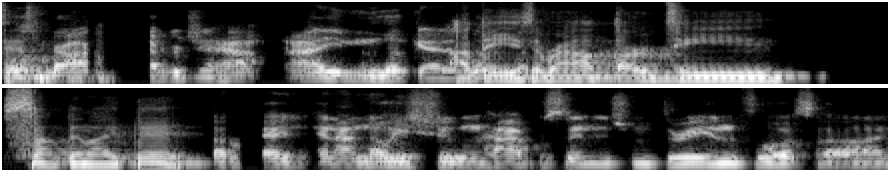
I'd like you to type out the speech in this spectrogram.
What's Brock averaging? How I didn't even look at it. I what, think he's around 13, something like that. Okay. And I know he's shooting high percentage from three in the floor. So uh,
